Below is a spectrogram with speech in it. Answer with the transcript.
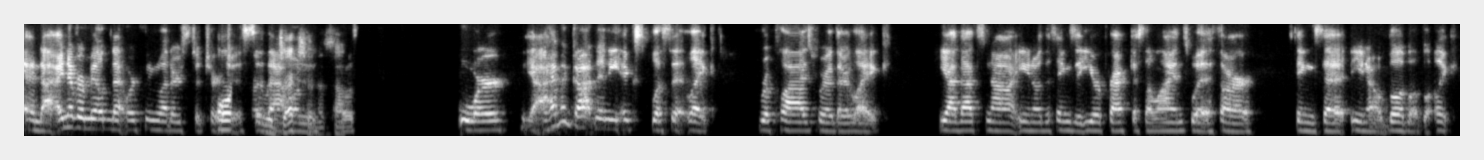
and i, I never mailed networking letters to churches or so that one was, or yeah i haven't gotten any explicit like replies where they're like yeah that's not you know the things that your practice aligns with are things that you know blah blah blah like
